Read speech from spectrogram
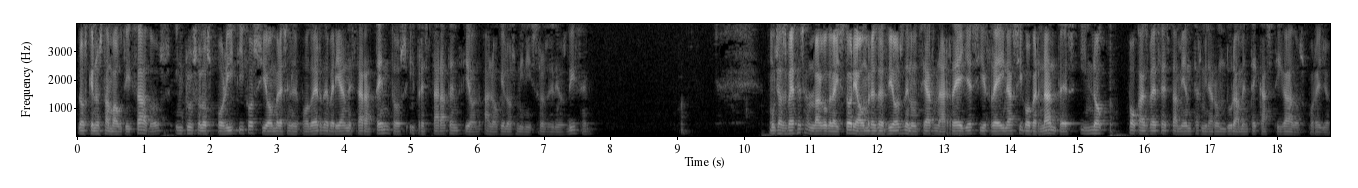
los que no están bautizados, incluso los políticos y hombres en el poder deberían estar atentos y prestar atención a lo que los ministros de Dios dicen. Muchas veces a lo largo de la historia hombres de Dios denunciaron a reyes y reinas y gobernantes y no pocas veces también terminaron duramente castigados por ello.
